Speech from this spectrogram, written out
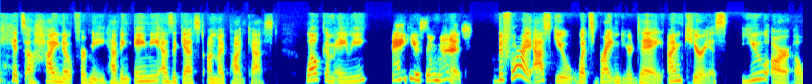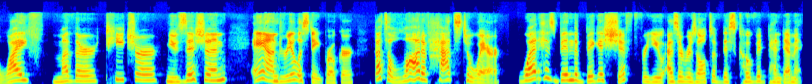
hits a high note for me having Amy as a guest on my podcast. Welcome, Amy. Thank you so much. Before I ask you what's brightened your day, I'm curious. You are a wife, mother, teacher, musician, and real estate broker. That's a lot of hats to wear. What has been the biggest shift for you as a result of this COVID pandemic?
